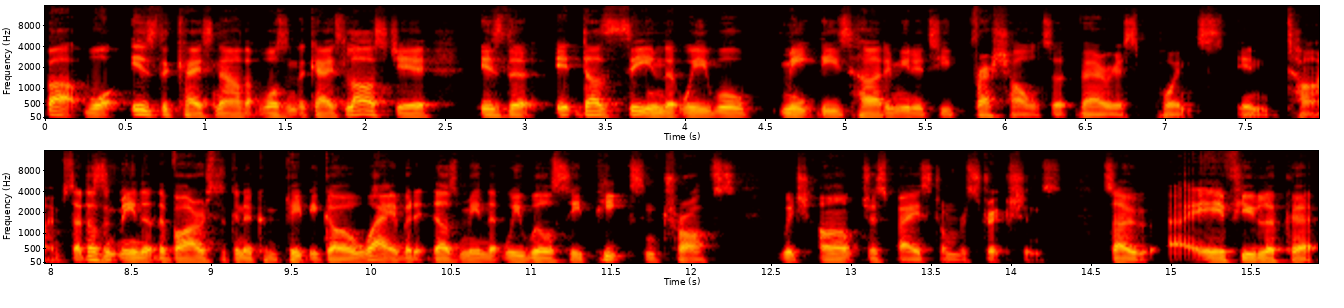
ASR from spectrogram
But what is the case now that wasn't the case last year is that it does seem that we will meet these herd immunity thresholds at various points in time. So that doesn't mean that the virus is going to completely go away, but it does mean that we will see peaks and troughs which aren't just based on restrictions. So uh, if you look at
